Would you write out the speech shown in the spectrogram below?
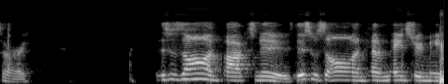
Sorry. This was on Fox News. This was on kind of mainstream media.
